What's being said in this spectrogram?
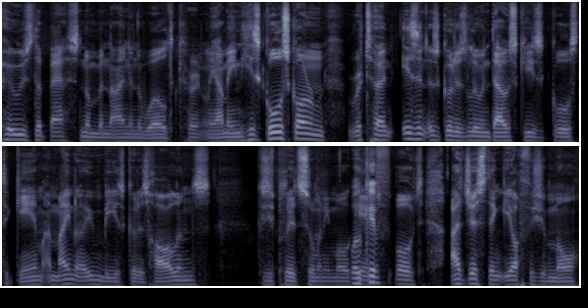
who's the best number nine in the world currently? I mean, his goal scoring return isn't as good as Lewandowski's goals to game. It might not even be as good as Haaland's because he's played so many more We'll games. give- but I just think he offers you more.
